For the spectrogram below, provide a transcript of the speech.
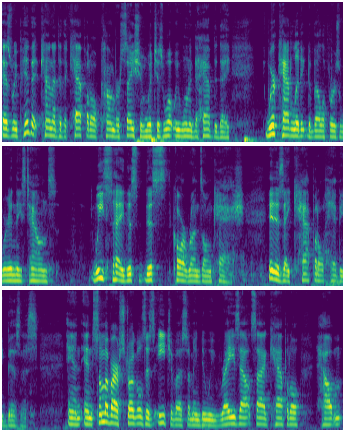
as we pivot kind of to the capital conversation, which is what we wanted to have today, we're catalytic developers. We're in these towns. We say this this car runs on cash. It is a capital heavy business. And and some of our struggles as each of us, I mean, do we raise outside capital, how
